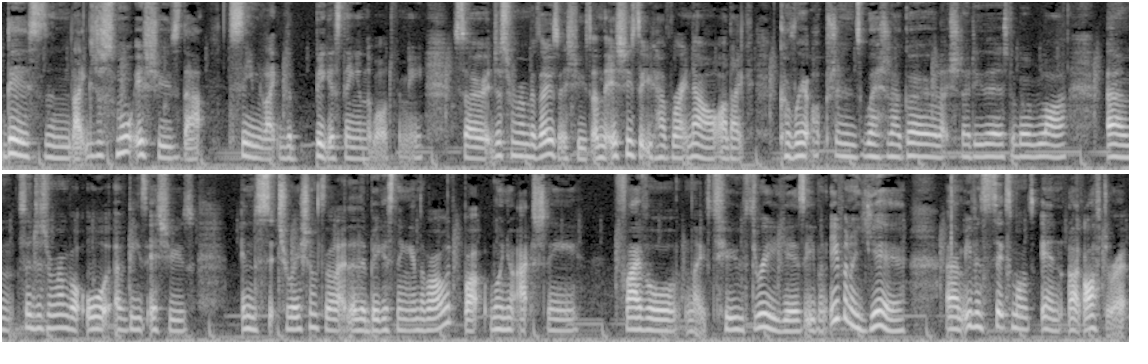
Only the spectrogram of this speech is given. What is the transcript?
this and like just small issues that seem like the biggest thing in the world for me. So just remember those issues. And the issues that you have right now are like career options, where should I go? Like, should I do this? Blah, blah, blah. Um, so just remember all of these issues in the situation feel like they're the biggest thing in the world. But when you're actually five or like two, three years, even even a year, um, even six months in, like after it,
